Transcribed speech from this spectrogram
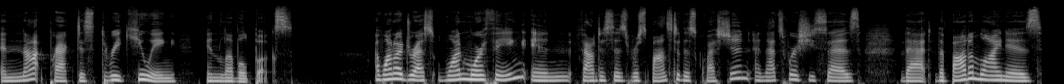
and not practice three cueing in leveled books. I want to address one more thing in Fountas's response to this question, and that's where she says that the bottom line is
